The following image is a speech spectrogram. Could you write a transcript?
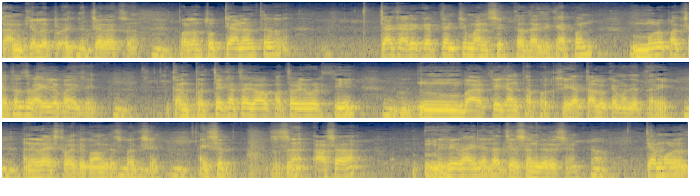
काम केलं प्रचाराचं परंतु त्यानंतर त्या कार्यकर्त्यांची मानसिकता झाली की आपण मूळ पक्षातच राहिलं पाहिजे. कारण प्रत्येकाचा गाव पातळीवरती भारतीय जनता पक्ष या तालुक्यामध्ये तरी आणि राष्ट्रवादी काँग्रेस पक्ष. असा हे राहिलेलाच आहे संघर्ष. त्यामुळं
